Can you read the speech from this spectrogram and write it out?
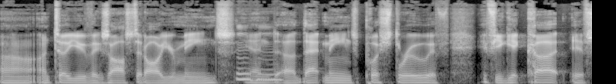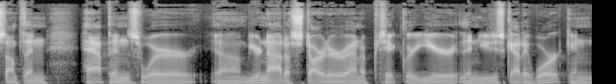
uh, until you've exhausted all your means, mm-hmm. and uh, that means push through. If if you get cut, if something happens where um, you're not a starter on a particular year, then you just got to work and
